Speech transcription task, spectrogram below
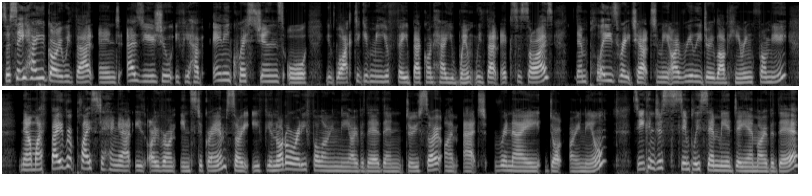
So, see how you go with that. And as usual, if you have any questions or you'd like to give me your feedback on how you went with that exercise, then please reach out to me. I really do love hearing from you. Now, my favorite place to hang out is over on Instagram. So if you're not already following me over there, then do so. I'm at renee.o'neill. So you can just simply send me a DM over there.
